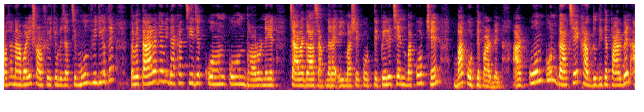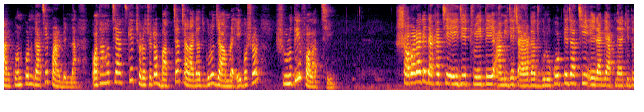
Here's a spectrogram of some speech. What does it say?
কথা না বাড়িয়ে সরাসরি চলে যাচ্ছি মূল ভিডিওতে। তবে তার আগে আমি দেখাচ্ছি যে কোন কোন ধরনের চারা গাছ আপনারা এই মাসে করতে পেরেছেন বা করছেন বা করতে পারবেন। আর কোন কোন গাছে খাদ্য দিতে পারবেন আর কোন কোন গাছে পারবেন না। কথা হচ্ছে আজকে ছোট ছোট বাচ্চা চারা গাছগুলো যা আমরা এই বছর শুরুতেই ফলাচ্ছি। সবার আগে দেখাচ্ছে এই যে ট্রেতে আমি যে চারা গাছগুলো করতে যাচ্ছি, এর আগে আপনারা কিন্তু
